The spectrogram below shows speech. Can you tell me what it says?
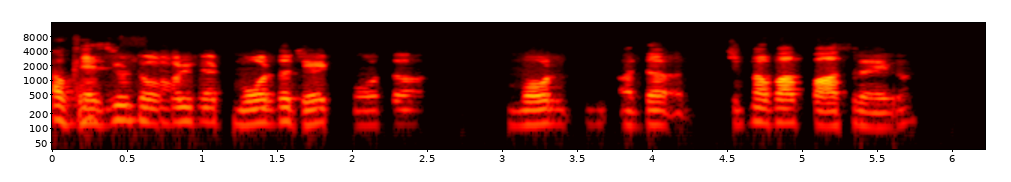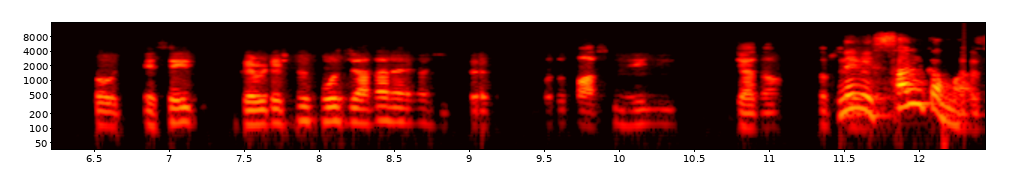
okay. As you told that more the jet, more the more uh, the जितना वहाँ पास रहेगा तो ऐसे ही ग्रेविटेशनल फोर्स ज्यादा रहेगा जुपिटर वो तो पास में है ही ज्यादा सबसे नहीं नहीं ज्यादा sun का mass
